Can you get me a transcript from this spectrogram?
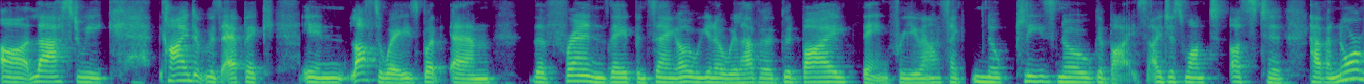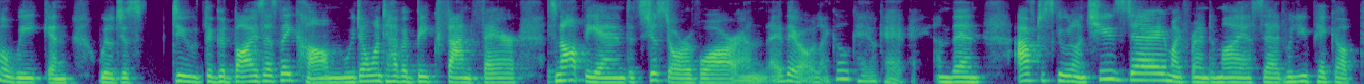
Uh, last week kind of was epic in lots of ways, but um, the friends they'd been saying, "Oh, you know, we'll have a goodbye thing for you," and I was like, "No, please, no goodbyes. I just want us to have a normal week, and we'll just." Do the goodbyes as they come. We don't want to have a big fanfare. It's not the end. It's just au revoir. And they're all like, okay, okay, okay. And then after school on Tuesday, my friend Amaya said, Will you pick up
